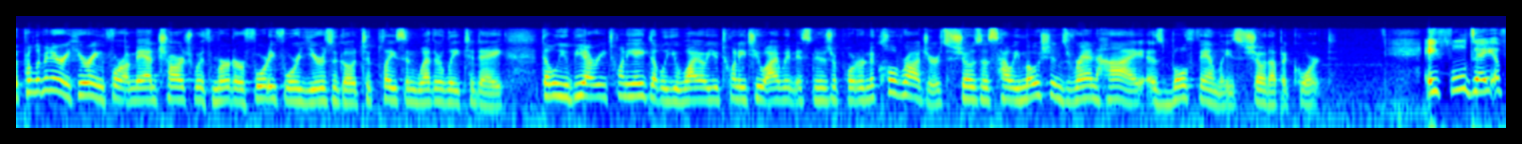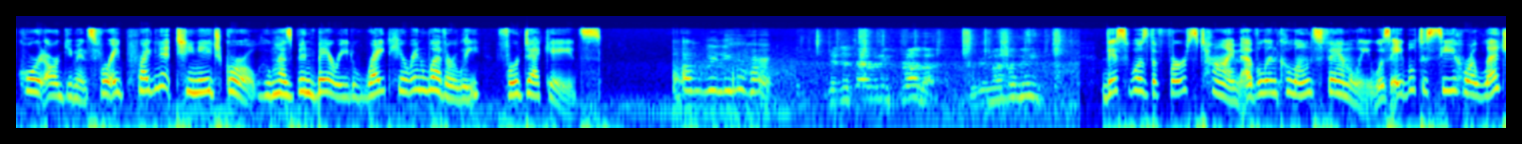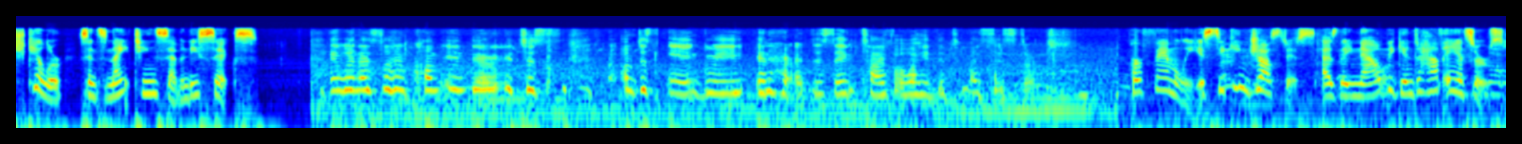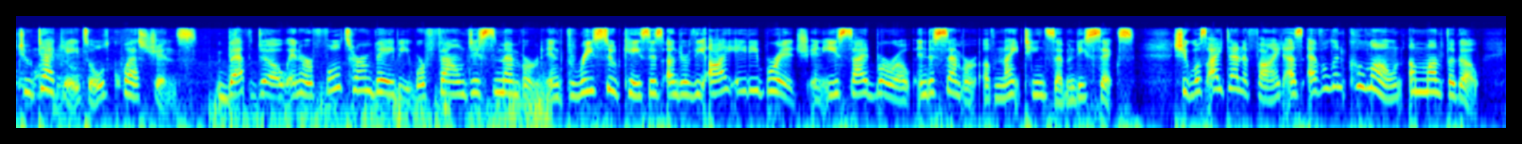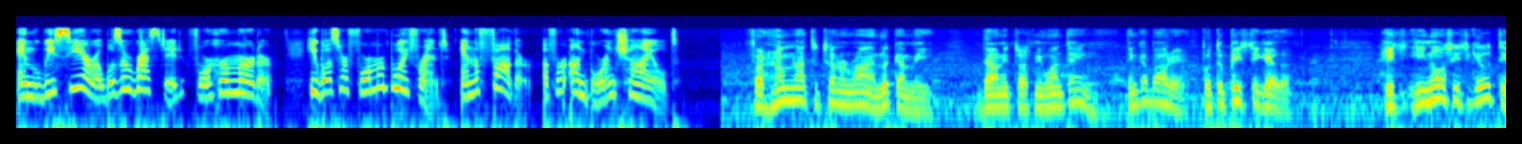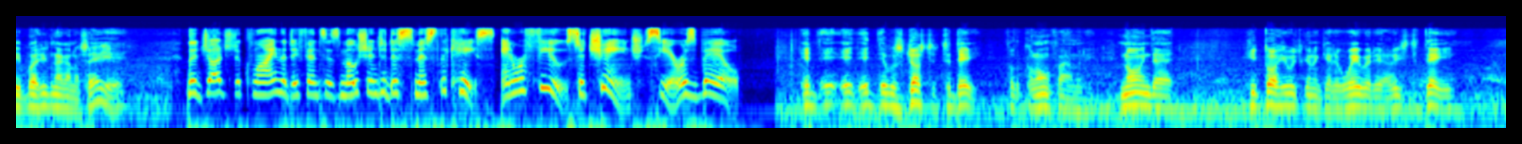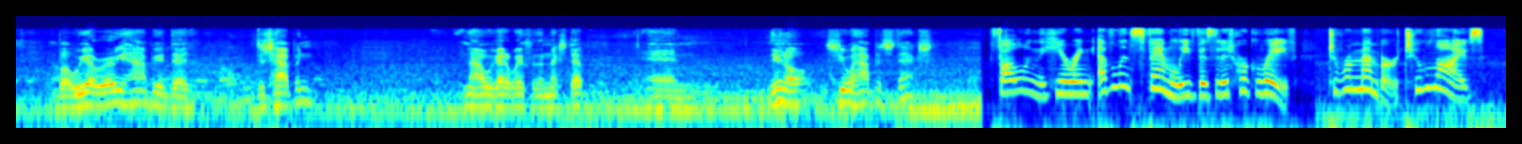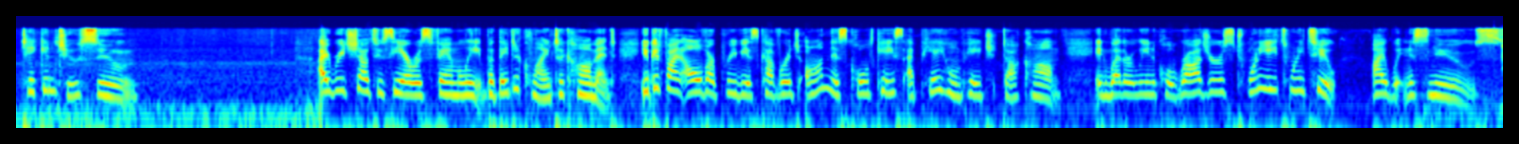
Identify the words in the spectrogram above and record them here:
The preliminary hearing for a man charged with murder 44 years ago took place in Weatherly today. WBRE 28, WYOU 22 eyewitness news reporter Nicole Rogers shows us how emotions ran high as both families showed up at court. A full day of court arguments for a pregnant teenage girl who has been buried right here in Weatherly for decades. I'm really hurt. This is Evelyn's brother. You remember me? This was the first time Evelyn Colon's family was able to see her alleged killer since 1976. And when I saw him come in there, it just, I'm just angry and hurt at the same time for what he did to my sister. Her family is seeking justice as they now begin to have answers to decades old questions. Beth Doe and her full term baby were found dismembered in three suitcases under the I 80 bridge in Eastside Borough in December of 1976. She was identified as Evelyn Colon a month ago, and Luis Sierra was arrested for her murder. He was her former boyfriend and the father of her unborn child. For him not to turn around and look at me, that only taught me one thing. Think about it. Put the piece together. He, he knows he's guilty, but he's not going to say it. The judge declined the defense's motion to dismiss the case and refused to change Sierra's bail. It, it, it, it was justice today for the Colon family, knowing that he thought he was going to get away with it, at least today. But we are very happy that this happened. Now we got to wait for the next step and, you know, see what happens next. Following the hearing, Evelyn's family visited her grave to remember two lives taken too soon. I reached out to Sierra's family, but they declined to comment. You can find all of our previous coverage on this cold case at pahomepage.com. In Weatherly, Nicole Rogers, 2822 Eyewitness News.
